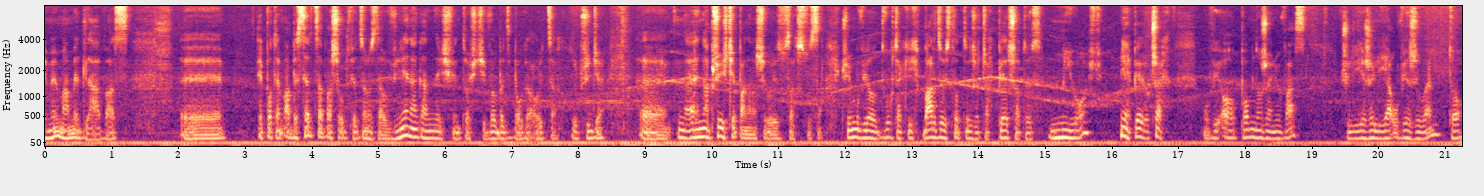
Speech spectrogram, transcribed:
i my mamy dla Was. Yy, I potem, aby serca Wasze utwierdzone zostały w nienagannej świętości wobec Boga Ojca, który przyjdzie e, na- przyjście Pana naszego Jezusa Chrystusa. Czyli mówi o dwóch takich bardzo istotnych rzeczach. Pierwsza to jest miłość. Nie, pierwsza, trzech. Mówi o pomnożeniu Was, czyli jeżeli ja uwierzyłem, to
